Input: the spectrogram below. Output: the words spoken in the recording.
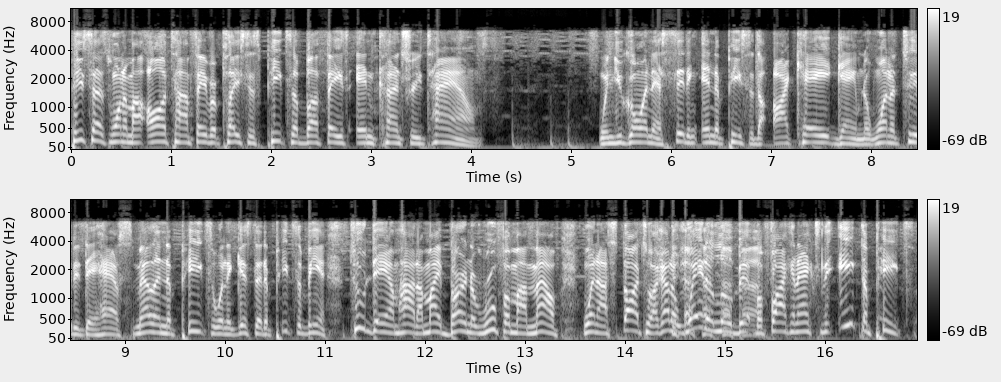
Pizza is one of my all-time favorite places, pizza buffets in country towns. When you go in there sitting in the pizza, the arcade game, the one or two that they have, smelling the pizza when it gets to the pizza being too damn hot, I might burn the roof of my mouth when I start to. I gotta wait a little bit before I can actually eat the pizza.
